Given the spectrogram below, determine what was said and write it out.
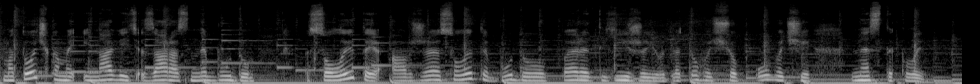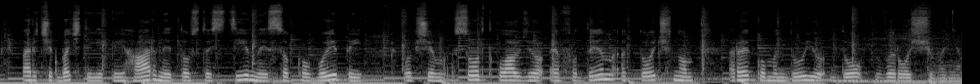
шматочками і навіть зараз не буду солити, а вже солити буду перед їжею для того, щоб овочі не стекли. Перчик, бачите, який гарний, товстостінний, соковитий. В общем, сорт Claudio F1 точно рекомендую до вирощування.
